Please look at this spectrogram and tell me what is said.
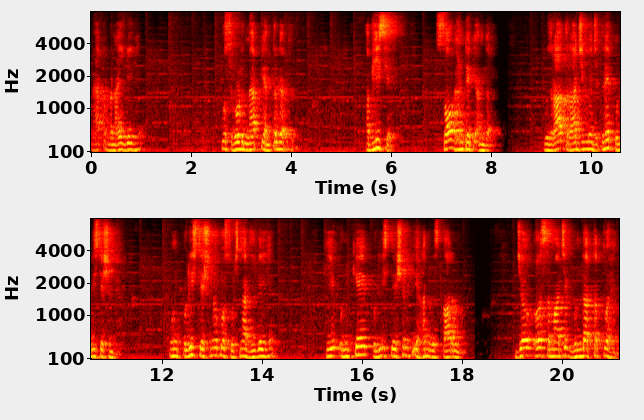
मैप बनाई गई है उस रोड मैप के अंतर्गत अभी से 100 घंटे के अंदर गुजरात राज्य में जितने पुलिस स्टेशन हैं उन पुलिस स्टेशनों को सूचना दी गई है कि उनके पुलिस स्टेशन के हद विस्तार में जो असामाजिक गुंडा तत्व हैं,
